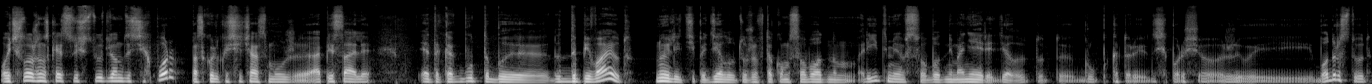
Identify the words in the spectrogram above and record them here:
Очень сложно сказать, существует ли он до сих пор, поскольку сейчас мы уже описали, это как будто бы допивают, ну или типа делают уже в таком свободном ритме, в свободной манере делают тут э, группы, которые до сих пор еще живы и бодрствуют.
